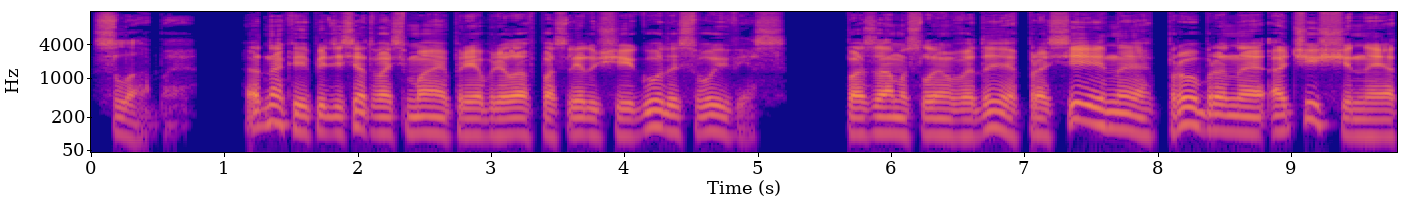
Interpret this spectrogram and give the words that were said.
слабая. Однако и 58-я приобрела в последующие годы свой вес. По замыслу МВД просеянная, пробранная, очищенная от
